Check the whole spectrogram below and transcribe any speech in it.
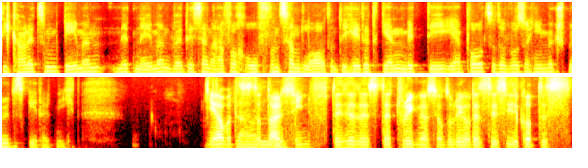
Die kann ich zum Gamen nicht nehmen, weil die sind einfach offen und sind laut. Und ich hätte gern mit den AirPods oder was auch immer gespielt, das geht halt nicht. Ja, aber das dann, ist total sinnvoll. Das ist ja das, der Entschuldigung, das, ist gerade das,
